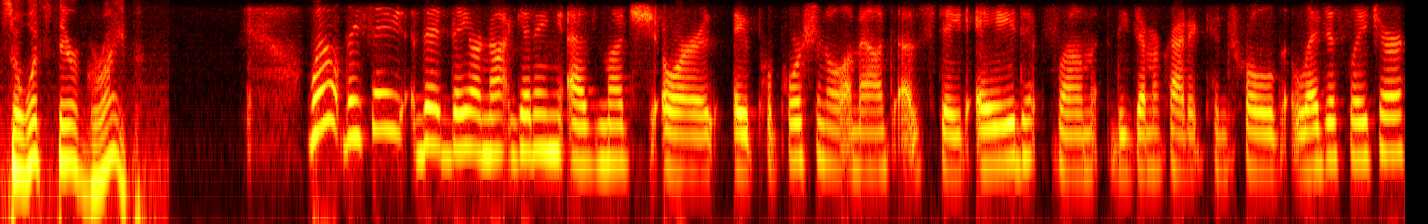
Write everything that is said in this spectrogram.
So what's their gripe? Well, they say that they are not getting as much or a proportional amount of state aid from the Democratic controlled legislature.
